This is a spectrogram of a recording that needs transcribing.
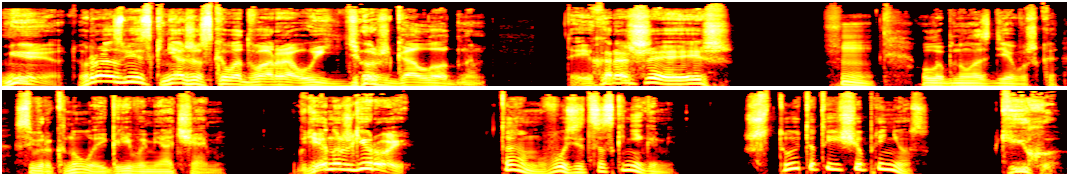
«Нет, разве из княжеского двора уйдешь голодным? Ты хорошеешь». «Хм», — улыбнулась девушка, сверкнула игривыми очами. «Где наш герой?» «Там, возится с книгами. Что это ты еще принес?» «Тихо!»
